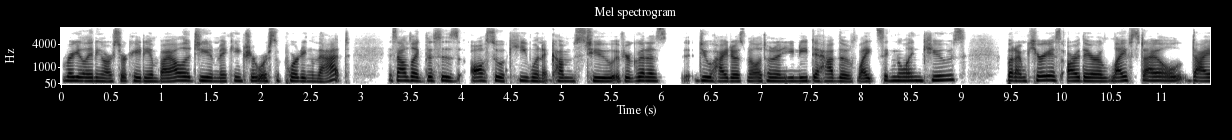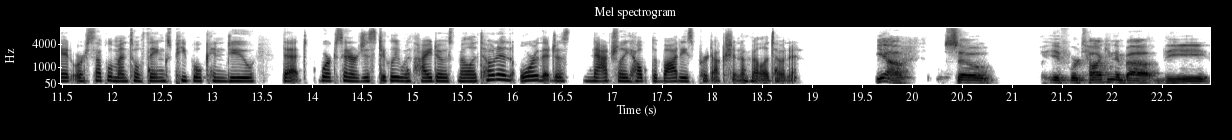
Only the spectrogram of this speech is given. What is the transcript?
regulating our circadian biology and making sure we're supporting that. It sounds like this is also a key when it comes to if you're going to do high dose melatonin, you need to have those light signaling cues. But I'm curious are there lifestyle, diet, or supplemental things people can do that work synergistically with high dose melatonin or that just naturally help the body's production of melatonin? Yeah. So if we're talking about the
